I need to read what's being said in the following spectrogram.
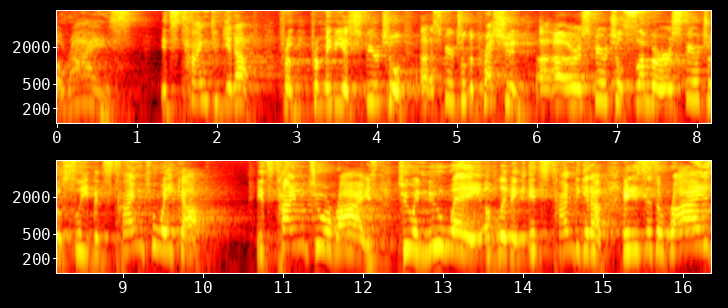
arise. It's time to get up from, from maybe a spiritual, uh, spiritual depression uh, or a spiritual slumber or a spiritual sleep. It's time to wake up. It's time to arise to a new way of living. It's time to get up. And he says, Arise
